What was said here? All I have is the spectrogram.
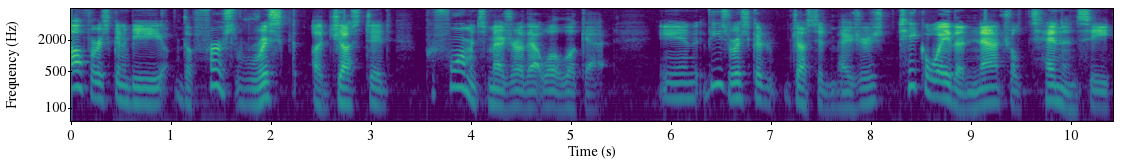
alpha is going to be the first risk adjusted performance measure that we'll look at. And these risk adjusted measures take away the natural tendency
